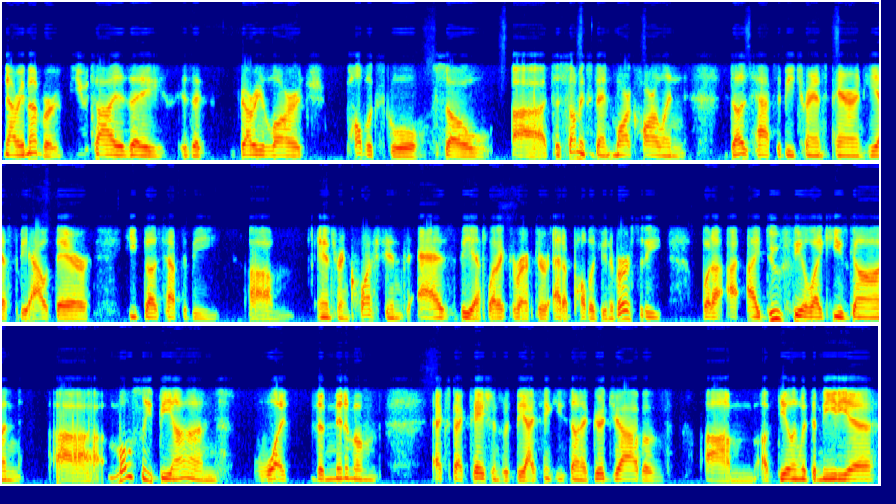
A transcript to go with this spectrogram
now remember, Utah is a is a very large public school, so uh, to some extent, Mark Harlan does have to be transparent. He has to be out there. He does have to be um, answering questions as the athletic director at a public university. But I, I do feel like he's gone uh, mostly beyond what the minimum expectations would be. I think he's done a good job of um, of dealing with the media,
